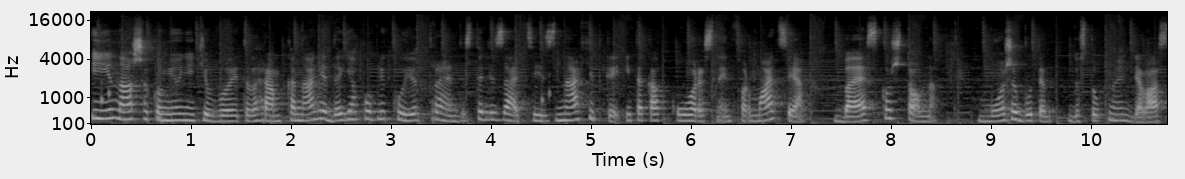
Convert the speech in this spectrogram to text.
і наша ком'юніті в телеграм-каналі, де я публікую тренди, стилізації, знахідки і така корисна інформація безкоштовна може бути доступною для вас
